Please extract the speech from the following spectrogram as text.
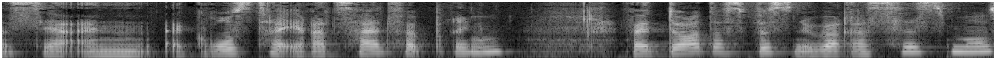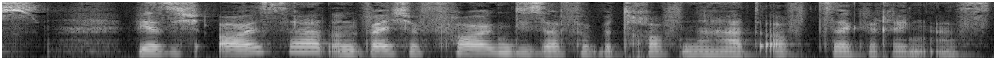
ist, ja einen Großteil ihrer Zeit verbringen, weil dort das Wissen über Rassismus, wie er sich äußert und welche Folgen dieser für Betroffene hat, oft sehr gering ist.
